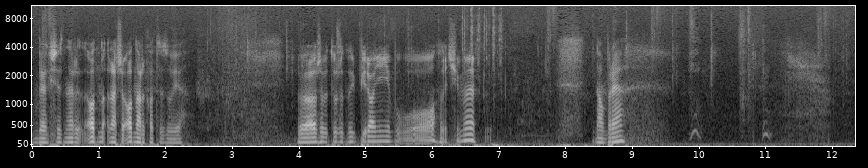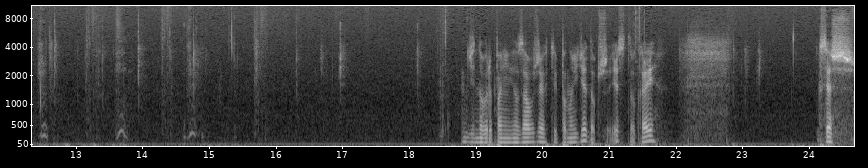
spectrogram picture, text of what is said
Bo jak się znar od, znaczy odnarkotyzuje. Bo żeby tu żadnej piranii nie było, lecimy. Gdzie Dzień dobry panie dinozaurze, jak tutaj panu idzie? Dobrze, jest ok. Chcesz...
